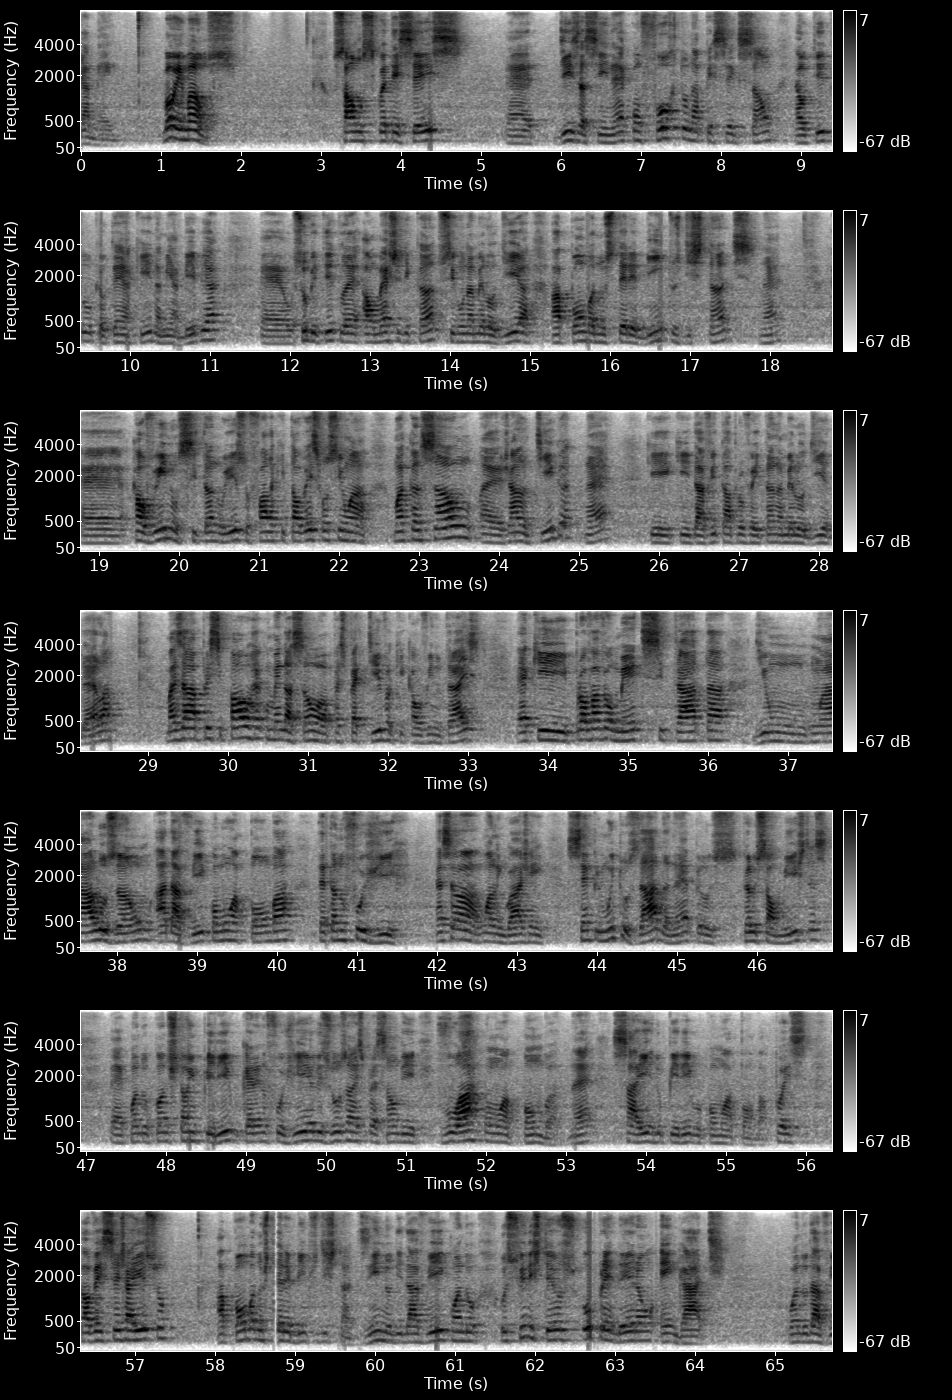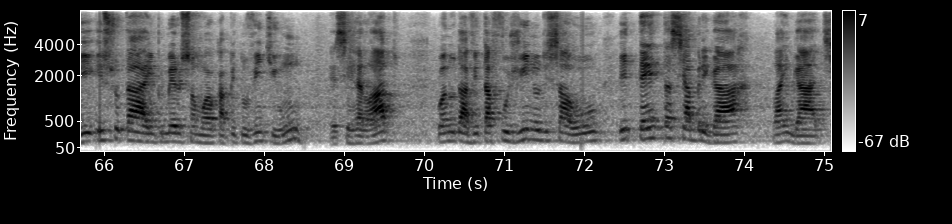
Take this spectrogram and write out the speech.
Amém. Bom, irmãos, o Salmo 56 é, diz assim, né? Conforto na perseguição é o título que eu tenho aqui na minha Bíblia. É, o subtítulo é Ao Mestre de Canto, segundo a melodia, a pomba nos terebintos distantes, né? É, Calvino, citando isso, fala que talvez fosse uma, uma canção é, já antiga, né? Que, que Davi está aproveitando a melodia dela mas a principal recomendação, a perspectiva que Calvino traz, é que provavelmente se trata de um, uma alusão a Davi como uma pomba tentando fugir. Essa é uma, uma linguagem sempre muito usada né, pelos, pelos salmistas. É, quando, quando estão em perigo, querendo fugir, eles usam a expressão de voar como uma pomba, né? sair do perigo como uma pomba. Pois talvez seja isso a pomba nos terebintos distantes. Hino de Davi, quando os filisteus o prenderam em Gate. Quando Davi, isso está em 1 Samuel capítulo 21, esse relato, quando Davi está fugindo de Saul e tenta se abrigar lá em Gate.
